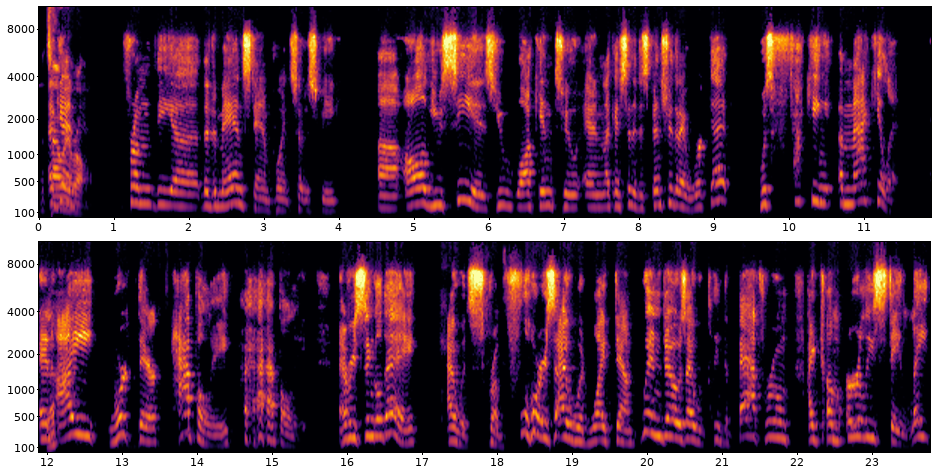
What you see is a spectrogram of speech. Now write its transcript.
That's how we roll. from the uh, the demand standpoint, so to speak, uh, all you see is you walk into, and like I said, the dispensary that I worked at was fucking immaculate, and Yep. I worked there happily, happily every single day. I would scrub floors. I would wipe down windows. I would clean the bathroom. I'd come early, stay late,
